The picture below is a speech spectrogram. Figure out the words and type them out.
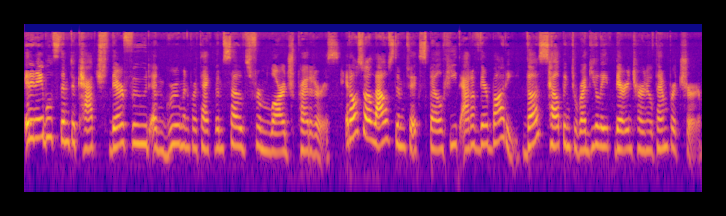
It enables them to catch their food and groom and protect themselves from large predators. It also allows them to expel heat out of their body, thus helping to regulate their internal temperature.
